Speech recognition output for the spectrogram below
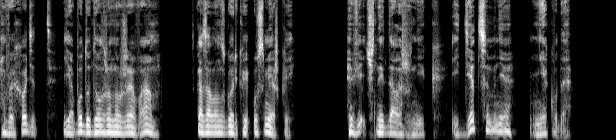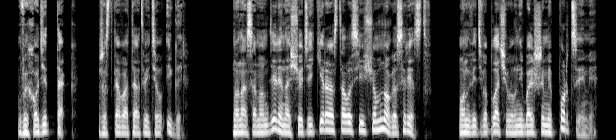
«Выходит, я буду должен уже вам, сказал он с горькой усмешкой. «Вечный должник, и деться мне некуда». «Выходит так», — жестковато ответил Игорь. «Но на самом деле на счете Кира осталось еще много средств. Он ведь выплачивал небольшими порциями.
